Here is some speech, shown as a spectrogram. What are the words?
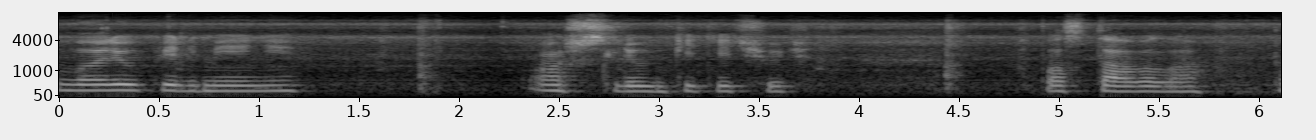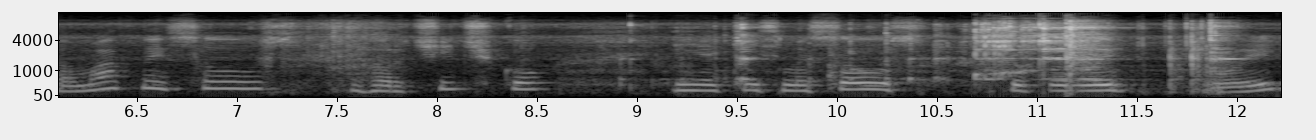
Варю пельмені. Аж слюнки течуть. Поставила томатний соус, горчичку і якийсь ми соус купили. Ой,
